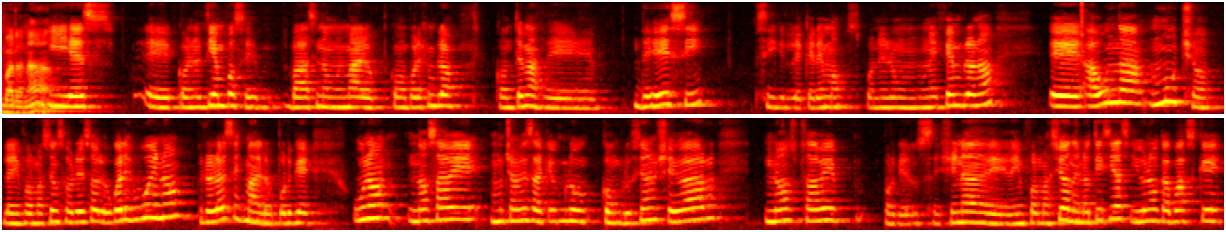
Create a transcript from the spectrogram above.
Para nada. Y es, eh, con el tiempo se va haciendo muy malo, como por ejemplo con temas de, de ESI, si le queremos poner un, un ejemplo, ¿no? Eh, abunda mucho la información sobre eso, lo cual es bueno, pero a la vez es malo, porque uno no sabe muchas veces a qué conclu- conclusión llegar, no sabe, porque se llena de, de información, de noticias, y uno capaz que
